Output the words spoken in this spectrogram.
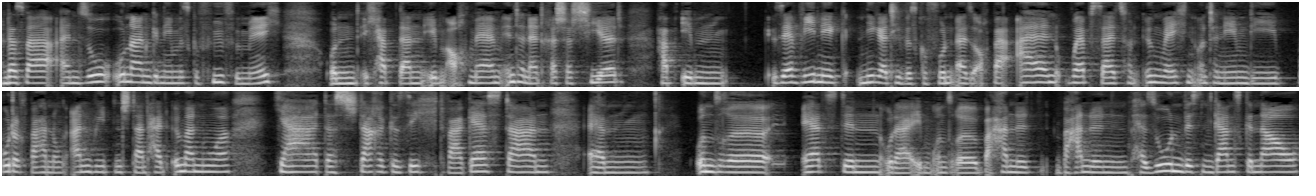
das war ein so unangenehmes Gefühl für mich. Und ich habe dann eben auch mehr im Internet recherchiert, habe eben sehr wenig Negatives gefunden. Also auch bei allen Websites von irgendwelchen Unternehmen, die Botox-Behandlung anbieten, stand halt immer nur, ja, das starre Gesicht war gestern, ähm, unsere Ärztinnen oder eben unsere behandelt, behandelnden Personen wissen ganz genau,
